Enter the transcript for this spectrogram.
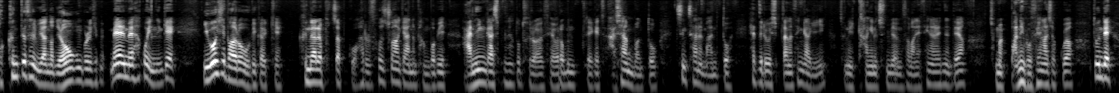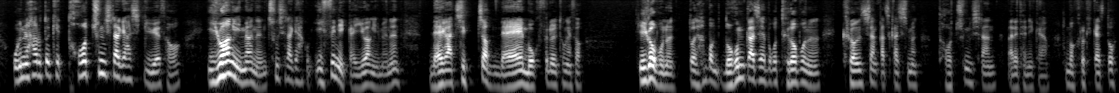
더 큰 뜻을 위한 영어 공부를 매일매일 하고 있는 게 이것이 바로 우리가 이렇게 그날을 붙잡고 하루를 소중하게 하는 방법이 아닌가 싶은 생각도 들어요. 여러분들에게 다시 한번 또 칭찬을 많이 또 해드리고 싶다는 생각이 저는 이 강의를 준비하면서 많이 생각했는데요. 정말 많이 고생하셨고요. 또 근데 오늘 하루 또 이렇게 더 충실하게 하시기 위해서 이왕이면은 충실하게 하고 있으니까 이왕이면은 내가 직접 내 목소리를 통해서 읽어보는 또 한번 녹음까지 해보고 들어보는 그런 시간까지 가시면 더 충실한 날이 되니까요. 한번 그렇게까지 또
